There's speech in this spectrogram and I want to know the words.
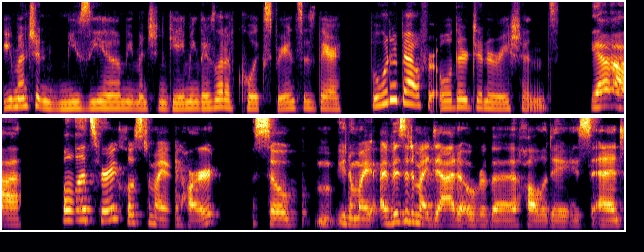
You mentioned museum, you mentioned gaming. There's a lot of cool experiences there. But what about for older generations? Yeah. Well, it's very close to my heart so you know my i visited my dad over the holidays and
